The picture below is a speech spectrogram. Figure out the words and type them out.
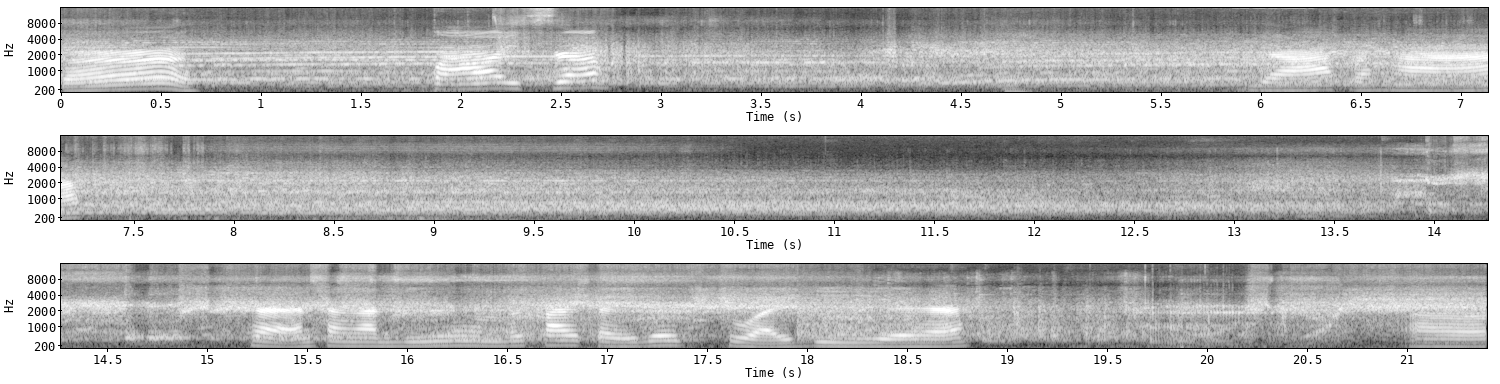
เออไปซะอยากจะหา แขนทางอันนี้มันไม่ค่อยไปได้สวยดีเลยฮะเออ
